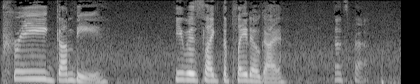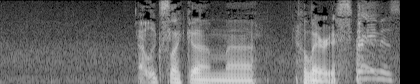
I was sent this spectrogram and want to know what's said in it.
pre Gumby. He was like the Play-Doh guy. That's Pat. That looks like um uh, hilarious. Her name is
